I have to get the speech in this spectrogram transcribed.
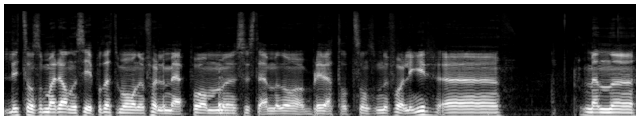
litt sånn som Marianne sier på dette, må man jo følge med på om systemet nå blir vedtatt sånn som det foreligger. Uh, men uh,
